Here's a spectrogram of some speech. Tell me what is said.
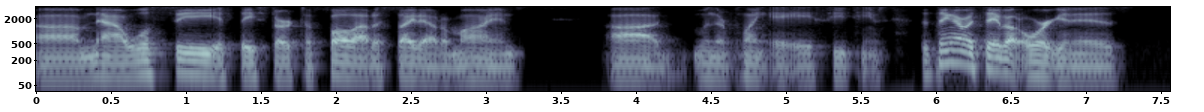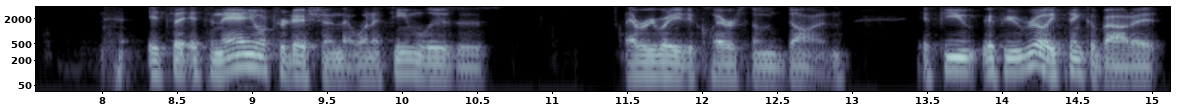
Um, now we'll see if they start to fall out of sight, out of mind uh, when they're playing AAC teams. The thing I would say about Oregon is it's a it's an annual tradition that when a team loses, everybody declares them done. If you if you really think about it,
